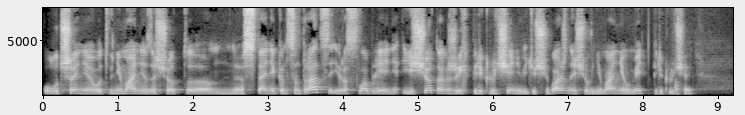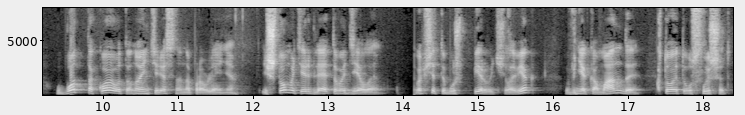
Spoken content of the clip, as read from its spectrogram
улучшение вот внимания за счет э, состояния концентрации и расслабления, и еще также их переключение, ведь очень важно еще внимание уметь переключать. Вот такое вот оно интересное направление. И что мы теперь для этого делаем? Вообще ты будешь первый человек вне команды, кто это услышит.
